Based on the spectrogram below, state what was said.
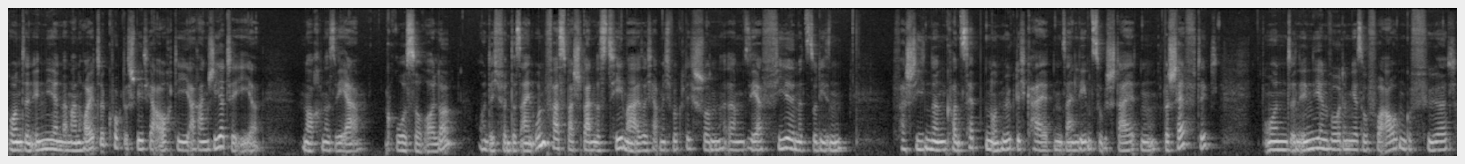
Und in Indien, wenn man heute guckt, es spielt ja auch die arrangierte Ehe noch eine sehr große Rolle. Und ich finde das ein unfassbar spannendes Thema. Also ich habe mich wirklich schon ähm, sehr viel mit so diesen verschiedenen Konzepten und Möglichkeiten, sein Leben zu gestalten, beschäftigt. Und in Indien wurde mir so vor Augen geführt,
